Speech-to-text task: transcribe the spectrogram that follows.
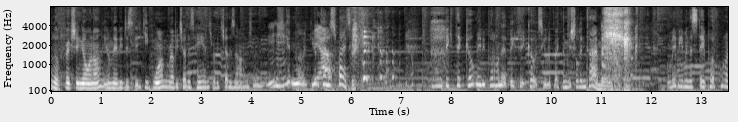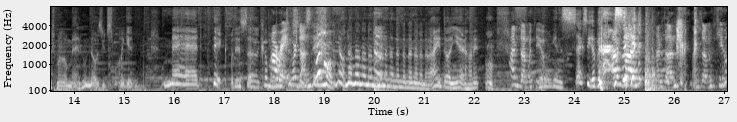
a little friction going on. You know, maybe just keep warm. Rub each other's hands. Rub each other's arms. Just getting a little, you're Mm-hmm. Yeah. kind of spicy. You want a big thick coat. Maybe put on that big thick coat so you look like the Michelin Tire Man. or maybe even the Stay Puft Marshmallow Man. Who knows? You just want to get mad thick for this uh, coming. All right, we're done. Stay warm. No, no, no, no, no, no, no, no, no, no, no, no, no, no. I ain't done yet, honey. Oh, I'm done with you. we're getting sexy up in I'm done. I'm done. I'm done with you.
